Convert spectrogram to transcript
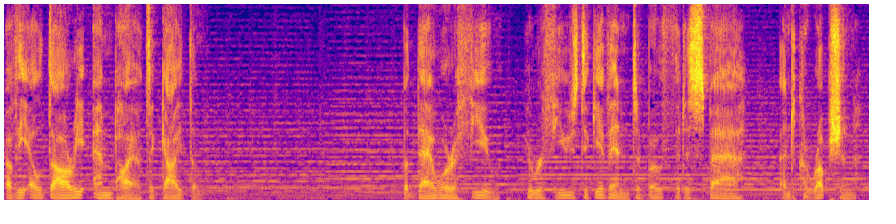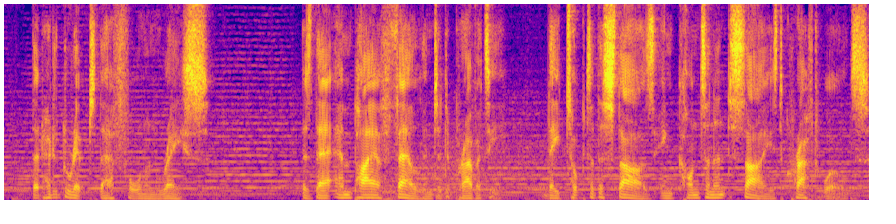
of the Aeldari Empire to guide them but there were a few who refused to give in to both the despair and corruption that had gripped their fallen race. As their empire fell into depravity, they took to the stars in continent-sized craft worlds.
